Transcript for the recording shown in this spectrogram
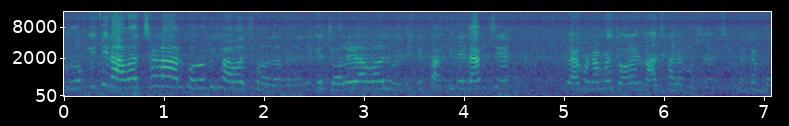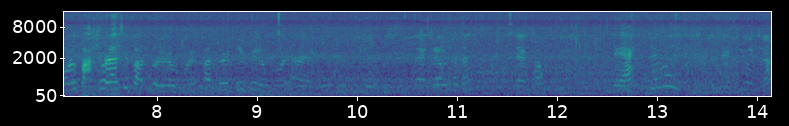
প্রকৃতির আওয়াজ ছাড়া আর কোনো কিছু আওয়াজ শোনা যাবে না। এদিকে জলের আওয়াজ, ওইদিকে পাখিতে ডাকছে। তো এখন আমরা জলের মাঝখানে বসে আছি। একটা বড় পাথর আছে পাথরের ওপরে, পাথরের টিপির ওপরে। আর দেখো দেখতে দেখবেন না?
